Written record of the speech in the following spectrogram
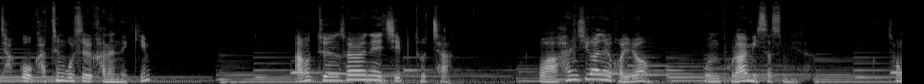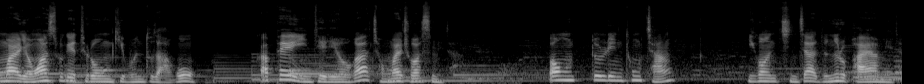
자꾸 같은 곳을 가는 느낌? 아무튼 서연의 집 도착. 와, 한 시간을 걸려 온 보람이 있었습니다. 정말 영화 속에 들어온 기분도 나고 카페의 인테리어가 정말 좋았습니다. 뻥 뚫린 통창, 이건 진짜 눈으로 봐야 합니다.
